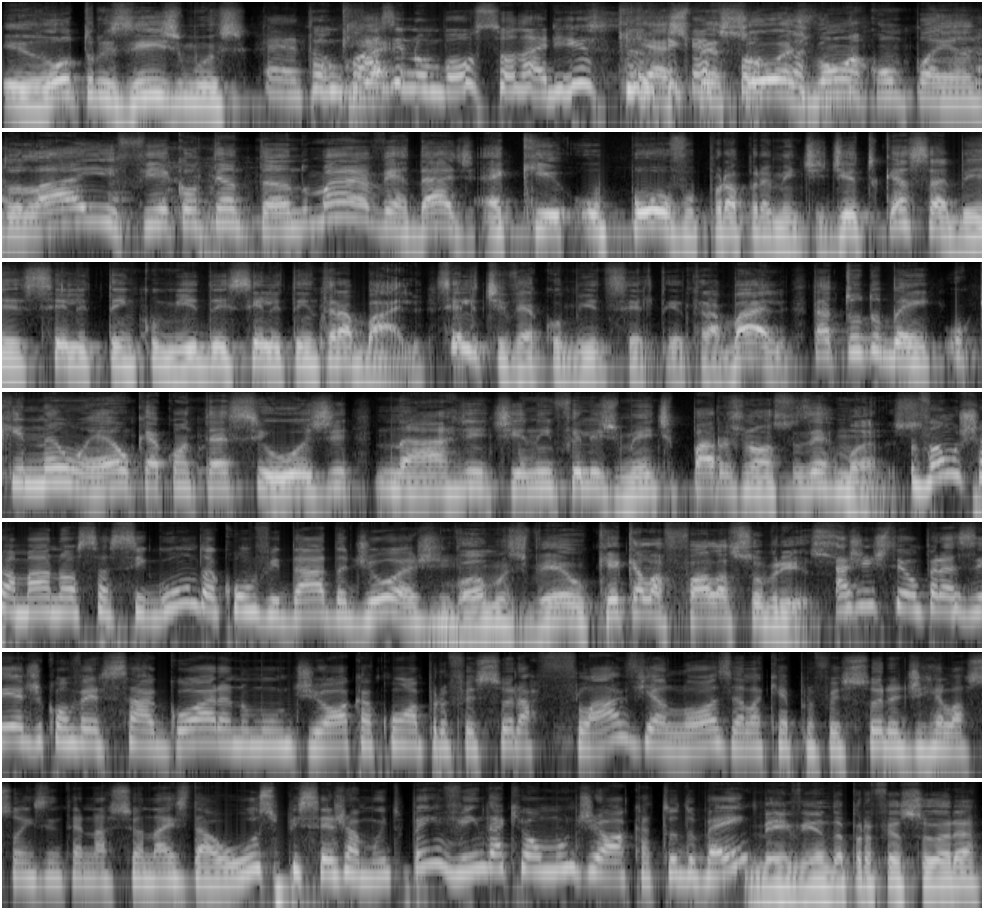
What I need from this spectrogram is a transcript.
e outros ismos. É, estão quase é, num bolsonarismo. Que as pessoas vão acompanhando lá e ficam tentando. Mas a verdade é que o povo, propriamente dito, quer saber se ele tem comida e se ele tem trabalho. Se ele tiver comida e se ele tem trabalho, tá tudo bem. O que não é o que acontece hoje na Argentina, infelizmente, para os nossos irmãos. Vamos chamar a nossa segunda convidada de hoje? Vamos ver o que, que ela fala sobre isso. A gente tem o prazer de conversar agora no Mundioca com a professora Flávia Lívia Loz, ela que é professora de Relações Internacionais da USP. Seja muito bem-vinda aqui ao Mundioca, tudo bem? Bem-vinda, professora.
